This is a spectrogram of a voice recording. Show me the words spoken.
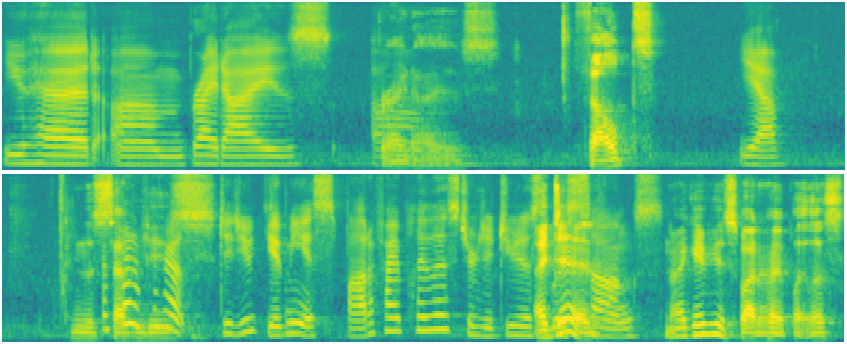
You had um, Bright Eyes. Bright um, Eyes, Felt Yeah. in the I'm trying to figure out, seventies. did you give me a Spotify playlist or did you just I list did. songs? No, I gave you a Spotify playlist.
